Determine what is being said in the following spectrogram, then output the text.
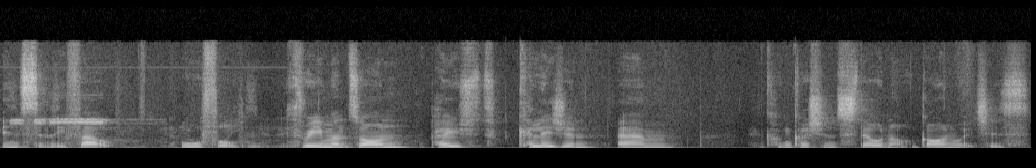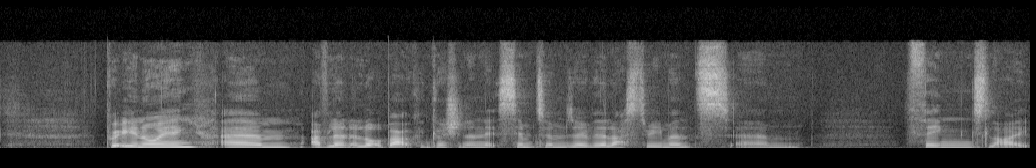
instantly felt awful. Three months on, post collision, um, concussion's still not gone, which is pretty annoying. Um, I've learned a lot about concussion and its symptoms over the last three months. Um, things like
